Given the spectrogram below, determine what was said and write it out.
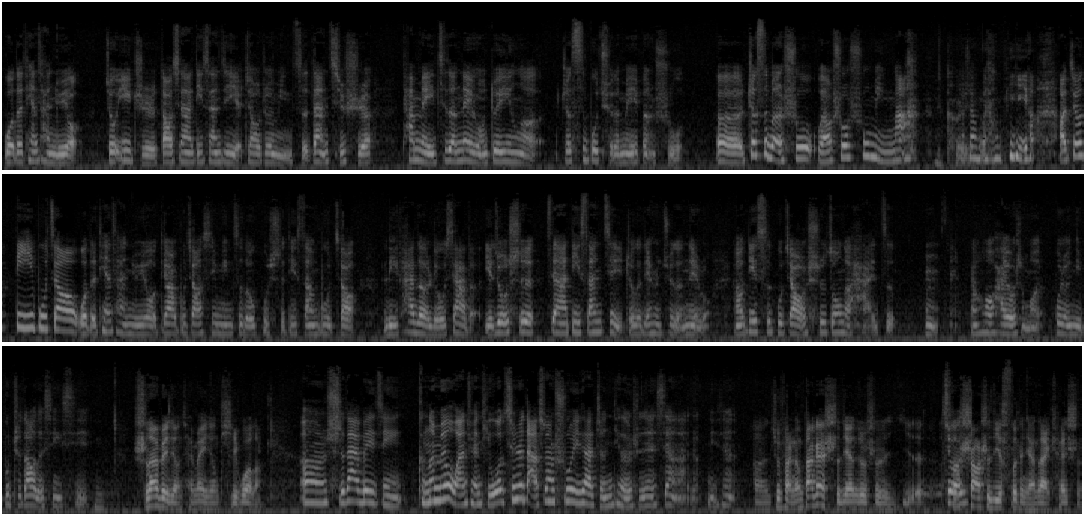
我的天才女友》，就一直到现在第三季也叫这个名字，但其实它每一季的内容对应了这四部曲的每一本书。呃，这四本书我要说书名吗？可以，好像没有必要啊。就第一部叫《我的天才女友》，第二部叫《新名字的故事》，第三部叫《离开的留下的》，也就是现在第三季这个电视剧的内容。然后第四部叫《失踪的孩子》，嗯，然后还有什么或者你不知道的信息？嗯时代背景前面已经提过了。嗯，时代背景可能没有完全提，我其实打算说一下整体的时间线来着。你先，嗯、就反正大概时间就是也就上上世纪四十年代开始。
